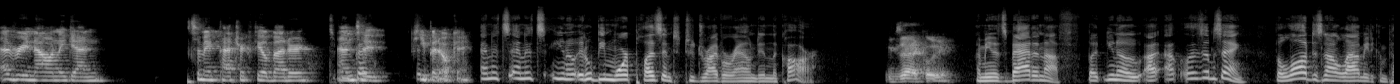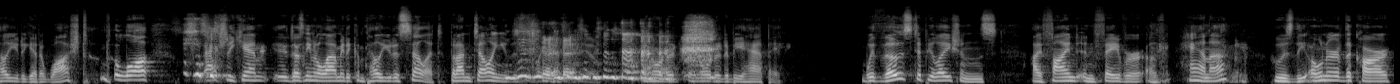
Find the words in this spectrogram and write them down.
every now and again to make Patrick feel better and bet- to keep it okay. And it's and it's you know, it'll be more pleasant to drive around in the car. Exactly. I mean, it's bad enough, but you know, I, I, as I'm saying, the law does not allow me to compel you to get it washed. the law actually can. It doesn't even allow me to compel you to sell it. But I'm telling you, this is what you have to do in order in order to be happy. With those stipulations, I find in favor of Hannah, who is the owner of the car.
